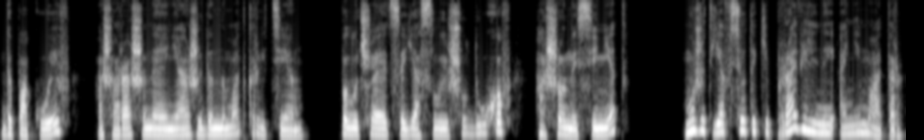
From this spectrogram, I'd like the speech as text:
до покоев, ошарашенная неожиданным открытием. Получается, я слышу духов, а Шонесси нет? Может, я все-таки правильный аниматор,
